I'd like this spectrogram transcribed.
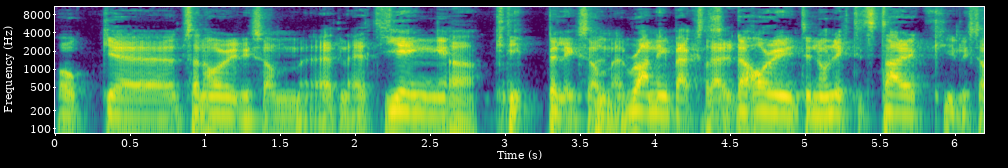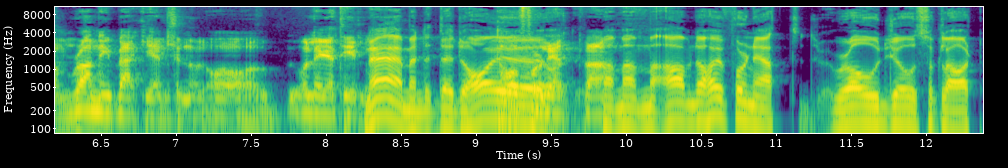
Och uh, sen har du liksom ett, ett gäng ja. knippe liksom, mm. running backs där. Där har du inte någon riktigt stark liksom, running back egentligen att, lägga till. Nej, men det, du har ju... Du har Fournette, va? Man, man, ja, du har ju Fournette, Rojo såklart.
